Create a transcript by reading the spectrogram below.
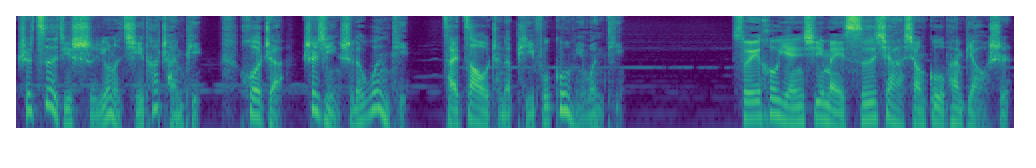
是自己使用了其他产品，或者是饮食的问题才造成的皮肤过敏问题。”随后，严希美私下向顾盼表示，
